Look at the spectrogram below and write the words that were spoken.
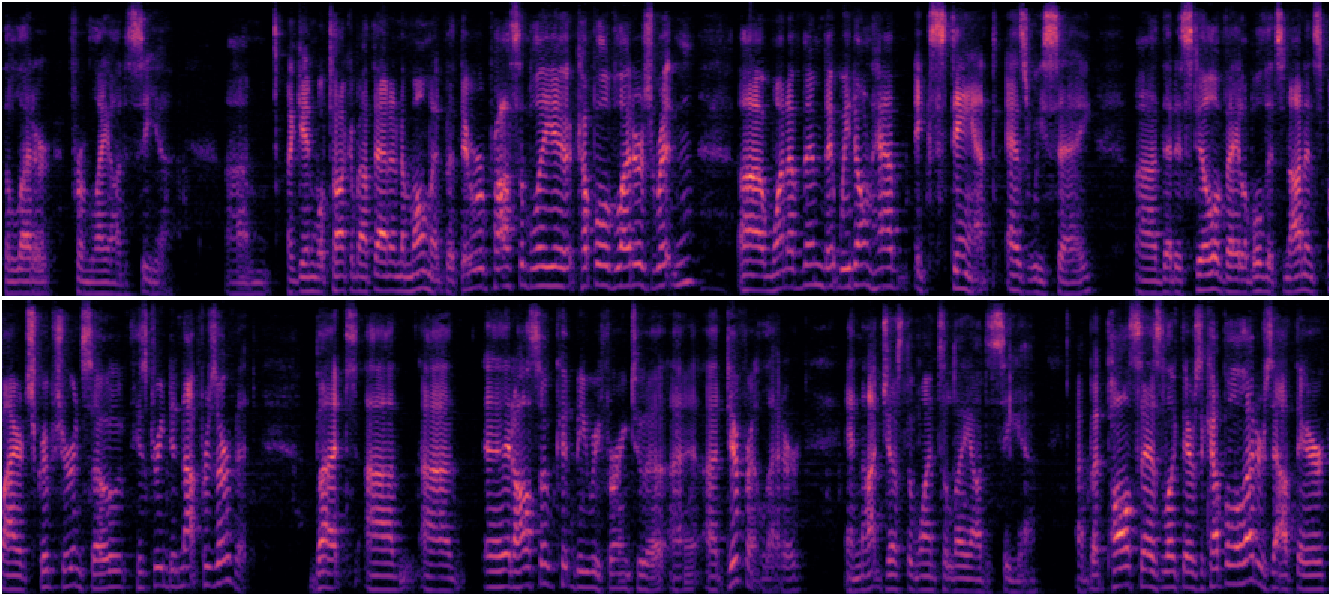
the letter from Laodicea. Um, again, we'll talk about that in a moment, but there were possibly a couple of letters written uh, one of them that we don't have extant, as we say, uh, that is still available, that's not inspired scripture, and so history did not preserve it. But um, uh, it also could be referring to a, a, a, different letter and not just the one to Laodicea. Uh, but Paul says, look, there's a couple of letters out there.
